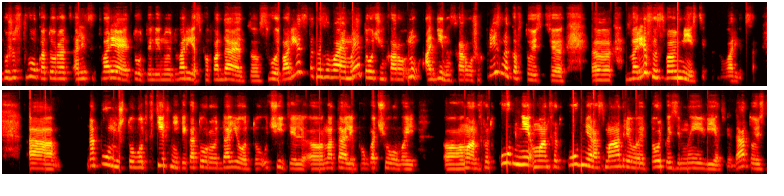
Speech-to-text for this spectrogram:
божество, которое олицетворяет тот или иной дворец, попадает в свой дворец, так называемый, это очень хороший, ну, один из хороших признаков, то есть э, дворец на своем месте, как говорится. А, Напомню, что вот в технике, которую дает учитель э, Натальи Пугачевой, э, Манфред Кубни, Манфред Кубни рассматривает только земные ветви, да, то есть,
